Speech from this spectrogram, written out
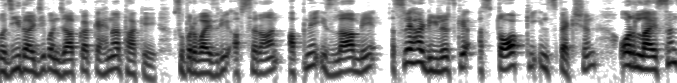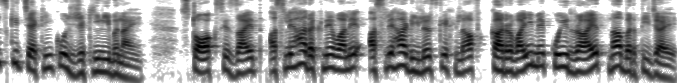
मजीद आई जी पंजाब का कहना था कि सुपरवाइजरी अफसरान अपने अजला में असलहा डीलर्स के स्टॉक की इंस्पेक्शन और लाइसेंस की चेकिंग को यकीनी बनाएँ। स्टॉक से जायद असलहा रखने वाले असलहा डीलर्स के खिलाफ कार्रवाई में कोई रायत ना बरती जाए।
